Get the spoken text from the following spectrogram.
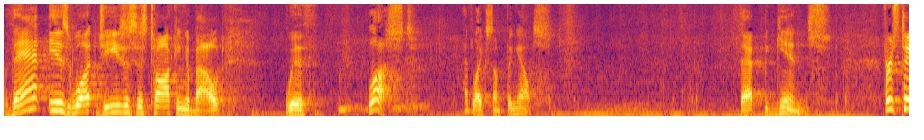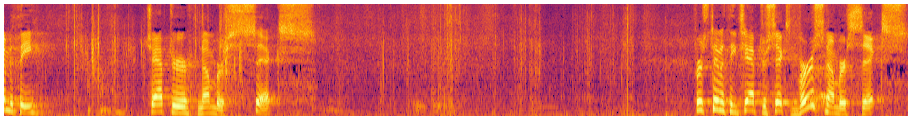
That is what Jesus is talking about with lust. I'd like something else. That begins. 1 Timothy chapter number 6. 1 Timothy chapter 6 verse number 6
